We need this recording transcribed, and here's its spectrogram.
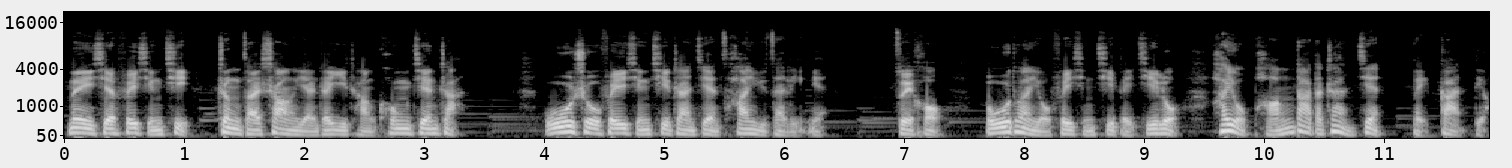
那些飞行器正在上演着一场空间战，无数飞行器战舰参与在里面，最后不断有飞行器被击落，还有庞大的战舰被干掉。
